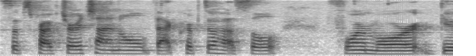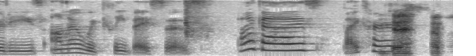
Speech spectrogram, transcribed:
subscribe to our channel, That Crypto Hustle, for more goodies on a weekly basis. Bye, guys. Bye, Kurt. Okay. Bye-bye.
